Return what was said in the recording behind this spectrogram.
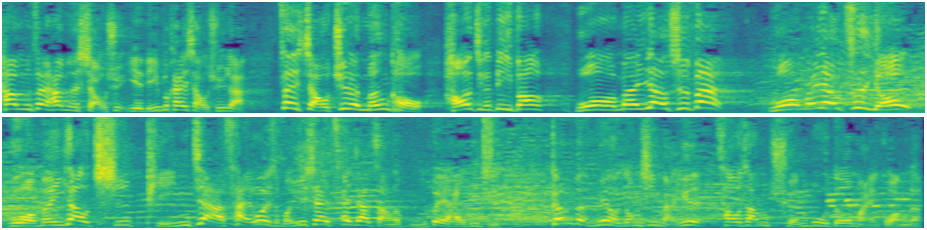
他们在他们的小区也离不开小区的，在小区的门口好几个地方，我们要吃饭。我们要自由，我们要吃平价菜。为什么？因为现在菜价涨了五倍还不止，根本没有东西买，因为超商全部都买光了。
